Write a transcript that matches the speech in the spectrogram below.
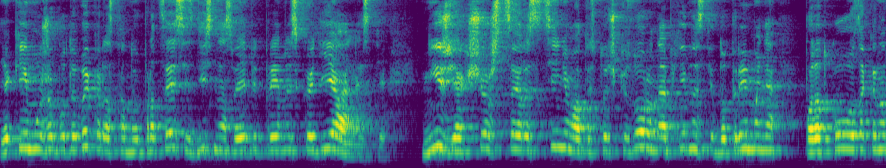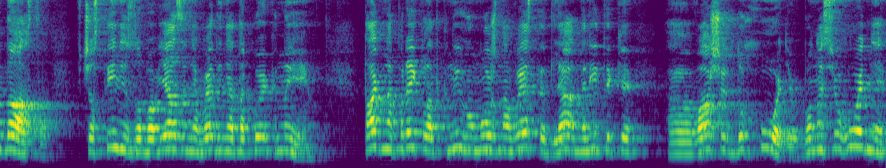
який може бути використаний у процесі здійснення своєї підприємницької діяльності, ніж якщо ж це розцінювати з точки зору необхідності дотримання податкового законодавства в частині зобов'язання ведення такої книги. Так, наприклад, книгу можна вести для аналітики е, ваших доходів, бо на сьогодні е,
